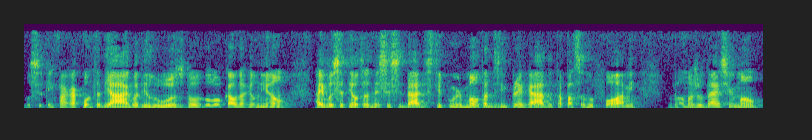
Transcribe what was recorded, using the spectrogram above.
Você tem que pagar a conta de água, de luz do, do local da reunião. Aí você tem outras necessidades, tipo um irmão está desempregado, está passando fome, vamos ajudar esse irmão.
